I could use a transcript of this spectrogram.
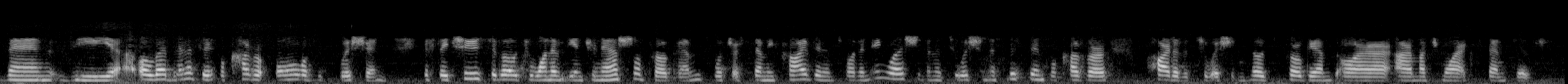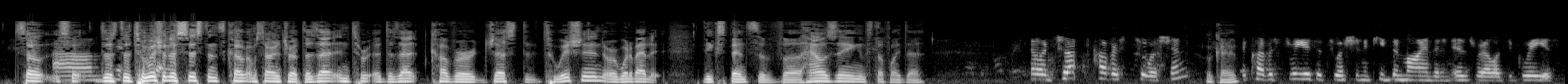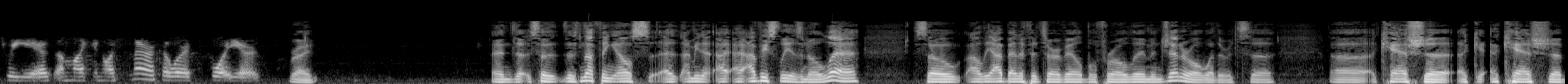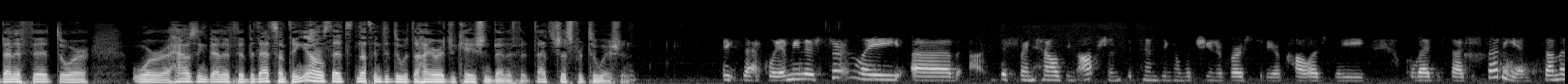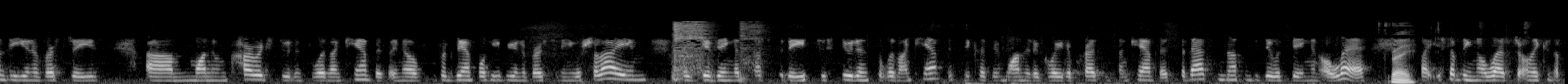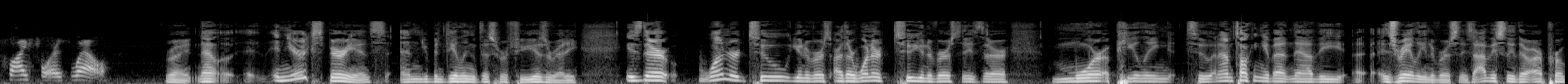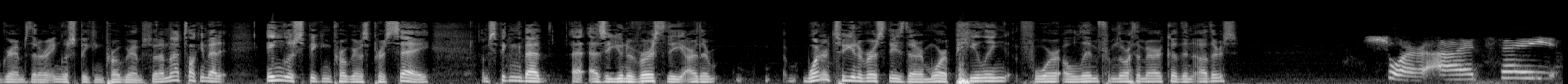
then the OLED benefit will cover all of the tuition. If they choose to go to one of the international programs, which are semi-private and taught in English, then the tuition assistance will cover part of the tuition. Those programs are, are much more expensive. So, so Um, does the tuition yeah. assistance cover? I'm sorry to interrupt. Does that inter, uh, does that cover just the tuition, or what about the expense of uh, housing and stuff like that? So it just covers tuition. Okay. It covers three years of tuition, and keep in mind that in Israel a degree is three years, unlike in North America where it's four years. Right. And uh, so there's nothing else. Uh, I mean, I, I obviously as an Oleh, so Aliyah benefits are available for Olim in general, whether it's uh, uh, a cash uh, a, a cash uh, benefit or or a housing benefit, but that's something else. That's nothing to do with the higher education benefit. That's just for tuition. Exactly. I mean, there's certainly uh, different housing options depending on which university or college the Oleh decide to study in. Some of the universities um, want to encourage students to live on campus. I know, for example, Hebrew University in Yerushalayim was giving a subsidy to students to live on campus because they wanted a greater presence on campus. But that's nothing to do with being an Oleh. Right. But something an Oleh certainly can apply for as well. Right. Now, in your experience, and you've been dealing with this for a few years already, is there one or two univers- are there one or two universities that are more appealing to, and I'm talking about now the uh, Israeli universities. Obviously, there are programs that are English speaking programs, but I'm not talking about English speaking programs per se. I'm speaking about uh, as a university. Are there one or two universities that are more appealing for Olim from North America than others? Sure. I'd say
